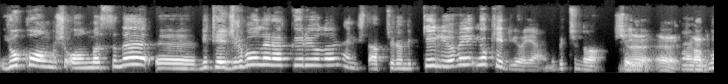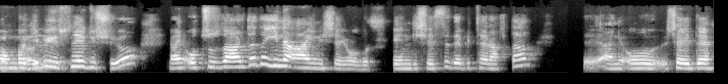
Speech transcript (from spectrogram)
yok olmuş olmasını e, bir tecrübe olarak görüyorlar. Hani işte Abdülhamit geliyor ve yok ediyor yani bütün o şeyi. Evet, evet, yani tam, bomba tam, gibi öyle. üstüne düşüyor. Yani 30'larda da yine aynı şey olur. Endişesi de bir taraftan yani o şeyde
